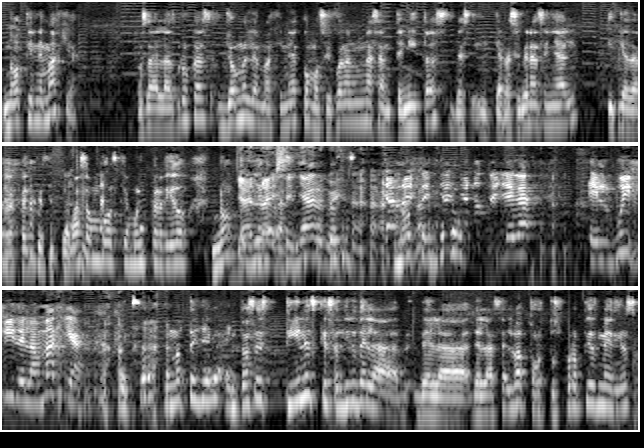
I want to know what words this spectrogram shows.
no tiene magia. O sea, las brujas, yo me lo imaginé como si fueran unas antenitas de- y que recibieran señal y que de repente si te vas a un bosque muy perdido, no te Ya no llega hay la señal, güey. Ya no, hay señal, ya no te llega el wifi de la magia. Exacto, no te llega. Entonces tienes que salir de la, de la, de la selva por tus propios medios.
